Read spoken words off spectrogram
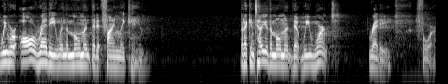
we were all ready when the moment that it finally came. But I can tell you the moment that we weren't ready for.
